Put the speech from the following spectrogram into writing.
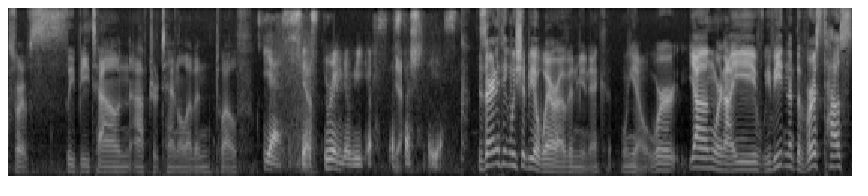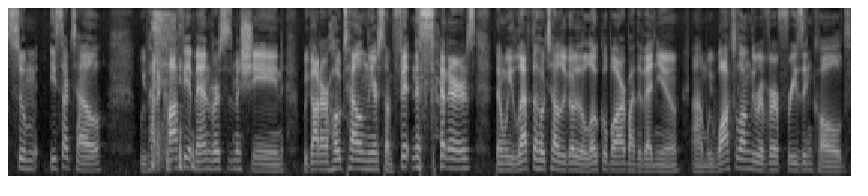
sort of sleepy town after 10, 11, 12. Yes, yes, during the week, especially, yes. Is there anything we should be aware of in Munich? Well, you know, we're young, we're naive. We've eaten at the Wursthaus zum Isartel. We've had a coffee at Man vs. Machine. We got our hotel near some fitness centers. Then we left the hotel to go to the local bar by the venue. Um, we walked along the river, freezing cold.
